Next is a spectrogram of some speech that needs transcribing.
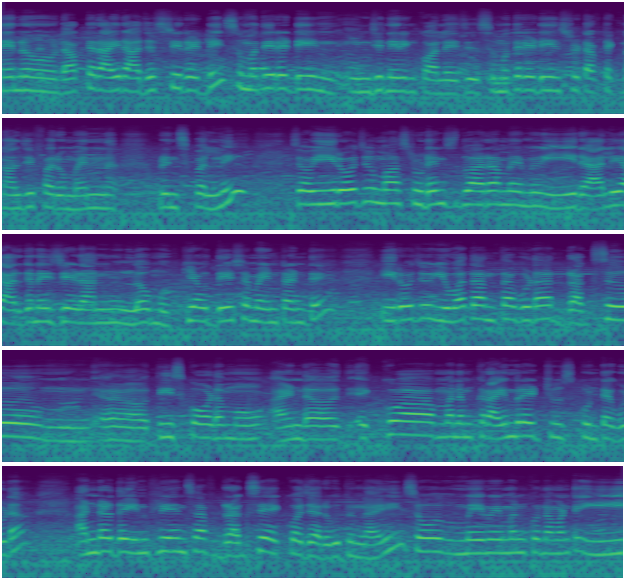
నేను doctor I Rajasri Reddy Sumathi Reddy engineering college Sumathi Reddy institute of technology for women ప్రిన్సిపల్ని. సో ఈరోజు మా స్టూడెంట్స్ ద్వారా మేము ఈ ర్యాలీ ఆర్గనైజ్ చేయడంలో ముఖ్య ఉద్దేశం ఏంటంటే ఈరోజు యువత అంతా కూడా డ్రగ్స్ తీసుకోవడము అండ్ ఎక్కువ మనం క్రైమ్ రేట్ చూసుకుంటే కూడా అండర్ ద ఇన్ఫ్లుయెన్స్ ఆఫ్ డ్రగ్సే ఎక్కువ జరుగుతున్నాయి. సో మేమేమనుకున్నామంటే ఈ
